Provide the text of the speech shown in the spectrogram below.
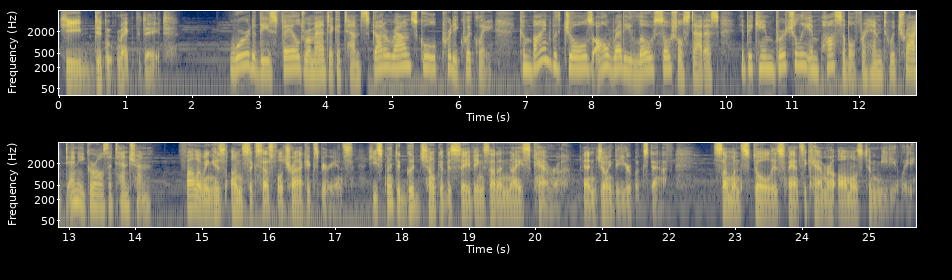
He didn't make the date. Word of these failed romantic attempts got around school pretty quickly. Combined with Joel's already low social status, it became virtually impossible for him to attract any girl's attention. Following his unsuccessful track experience, he spent a good chunk of his savings on a nice camera and joined the yearbook staff. Someone stole his fancy camera almost immediately.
